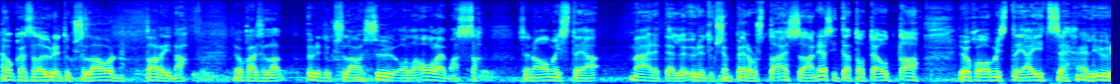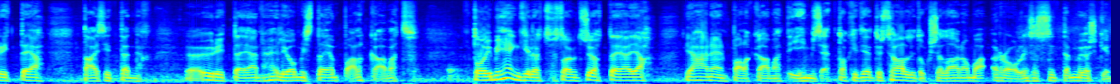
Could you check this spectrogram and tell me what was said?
jokaisella yrityksellä on tarina, jokaisella yrityksellä on syy olla olemassa. Sen on omistaja määritellyt yrityksen perustaessaan ja sitä toteuttaa joko omistaja itse eli yrittäjä tai sitten yrittäjän eli omistajan palkkaavat toimihenkilöt, toimitusjohtaja ja, ja hänen palkkaamat ihmiset. Toki tietysti hallituksella on oma roolinsa sitten myöskin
